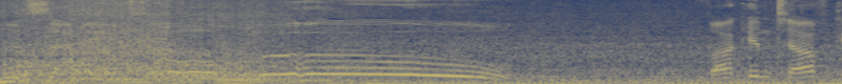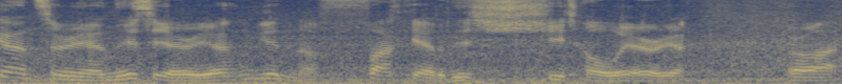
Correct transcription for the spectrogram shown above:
good or fucking tough cunts around this area. I'm getting the fuck out of this shithole area. All right,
